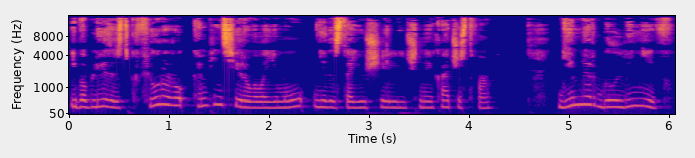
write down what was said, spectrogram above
ибо близость к фюреру компенсировала ему недостающие личные качества. Гиммлер был ленив,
